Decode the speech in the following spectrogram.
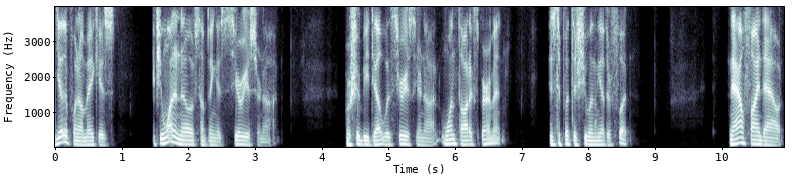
The other point I'll make is if you want to know if something is serious or not, or should be dealt with seriously or not, one thought experiment is to put the shoe on the other foot. Now find out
